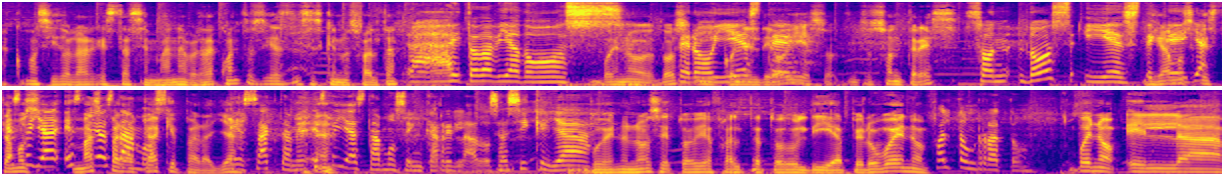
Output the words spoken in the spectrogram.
Ah, ¿Cómo ha sido larga esta semana, verdad? ¿Cuántos días dices que nos faltan? Ay, todavía dos. Bueno, dos Pero y y con el de este- hoy eso, son tres. Son dos y este Digamos que ya que estamos este ya- este más ya para estamos- acá que para allá. Exactamente, este ya estamos encarrilados, así que ya Bueno, no sé, todavía falta todo el día, pero bueno. falta un rato. Bueno, el, ah,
